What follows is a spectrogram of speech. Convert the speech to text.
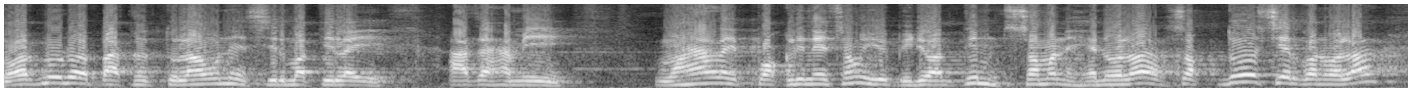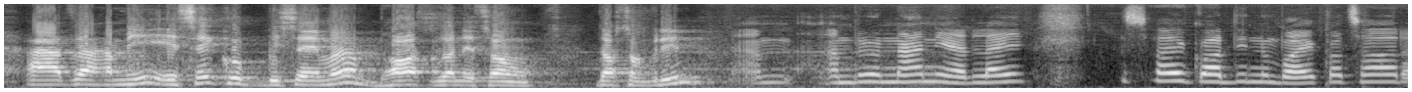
मर्नु र बाँच्नु तुलाउने श्रीमतीलाई आज हामी उहाँलाई पक्रिनेछौँ। यो भिडियो अन्तिमसम्म हेर्नुहोला सक्दो सेयर गर्नुहोला। आज हामी यसैको विषयमा बहस गर्नेछौँ। दर्शकवृन्द। हाम हाम्रो नानीहरूलाई सहयोग गरिदिनु भएको छ र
